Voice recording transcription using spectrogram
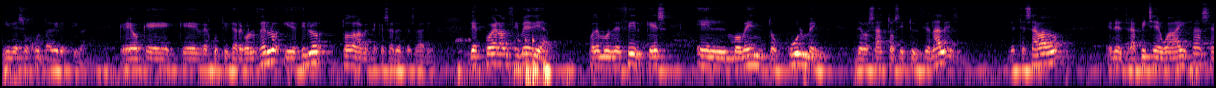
y de su junta directiva. Creo que, es de justicia reconocerlo y decirlo todas las veces que sea necesario. Después a las once y media podemos decir que es el momento culmen de los actos institucionales de este sábado. En el Trapiche de Guadaiza se,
